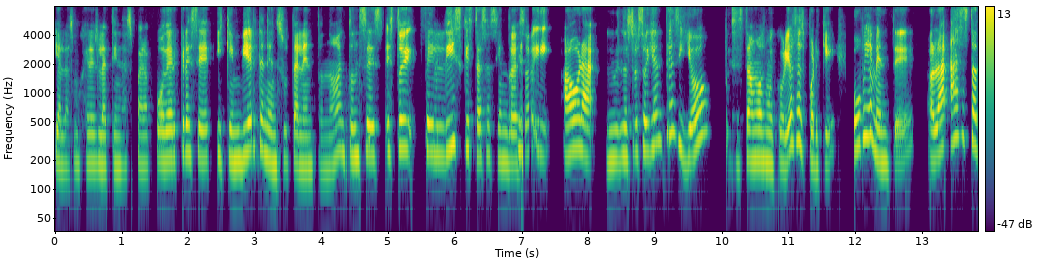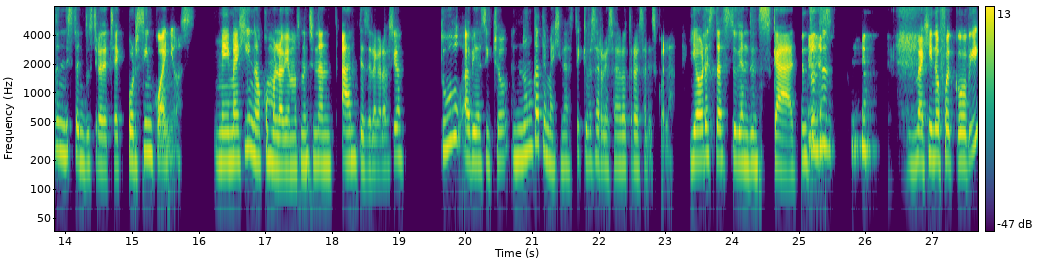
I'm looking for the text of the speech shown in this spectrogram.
y a las mujeres latinas para poder crecer y que invierten en su talento, ¿no? Entonces, estoy feliz que estás haciendo eso y ahora nuestros oyentes y yo pues estamos muy curiosas porque obviamente ahora has estado en esta industria de tech por cinco años. Me imagino, como lo habíamos mencionado antes de la grabación, tú habías dicho, nunca te imaginaste que ibas a regresar otra vez a la escuela y ahora estás estudiando en SCAD. Entonces, imagino fue COVID,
